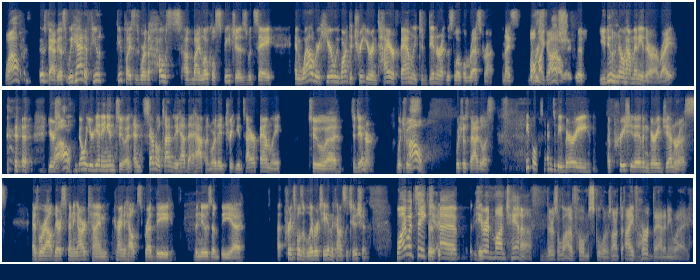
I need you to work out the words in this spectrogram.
Wow, it was fabulous. We had a few few places where the hosts of my local speeches would say, "And while we're here, we want to treat your entire family to dinner at this local restaurant." And I oh my gosh, with, you do know how many there are, right? you're, wow. You know what you're getting into, and and several times we had that happen where they'd treat the entire family to uh, to dinner, which was wow. which was fabulous people tend to be very appreciative and very generous as we're out there spending our time trying to help spread the the news of the uh, uh, principles of liberty and the Constitution. Well, I would think so uh, here in Montana, there's a lot of homeschoolers, aren't there? I've heard that anyway.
